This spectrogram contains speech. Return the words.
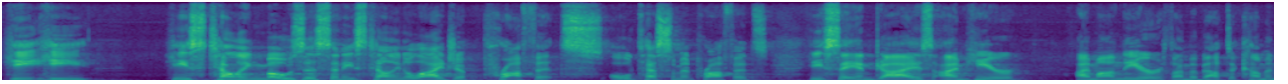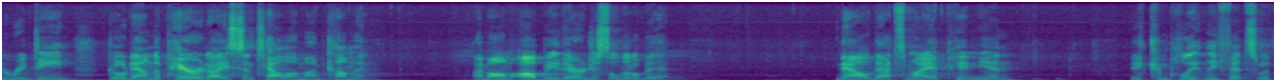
He, he He's telling Moses and he's telling Elijah, prophets, Old Testament prophets. He's saying, Guys, I'm here. I'm on the earth. I'm about to come and redeem. Go down to paradise and tell them I'm coming. I'm all, I'll be there in just a little bit. Now, that's my opinion. It completely fits with,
